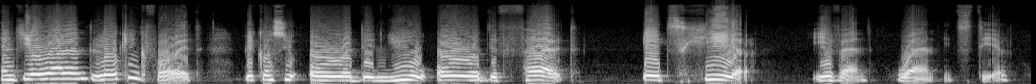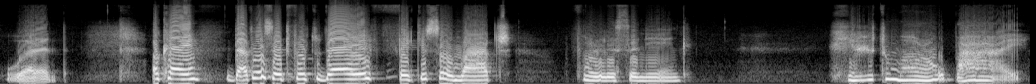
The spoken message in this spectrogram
And you weren't looking for it because you already knew, already felt it's here, even when it still weren't. Okay, that was it for today. Thank you so much for listening. Hear you tomorrow. Bye.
